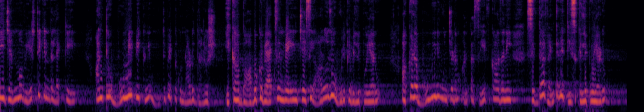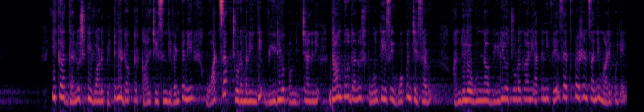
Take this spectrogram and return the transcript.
ఈ జన్మ వేష్టి కింద లెక్కే అంటూ భూమి పీక్ని ముద్దు పెట్టుకున్నాడు ధనుష్. ఇక బాబుకు వ్యాక్సిన్ వేయించేసి ఆ రోజు ఊరికి వెళ్ళిపోయారు. అక్కడ భూమిని ఉంచడం అంత సేఫ్ కాదని సిద్ధ వెంటనే తీసుకెళ్ళిపోయాడు ఇక ధనుష్కి వాడు పెట్టిన డాక్టర్ కాల్ చేసింది వెంటనే వాట్సాప్ చూడమనింది వీడియో పంపించానని. దాంతో ధనుష్ ఫోన్ తీసి ఓపెన్ చేశాడు. అందులో ఉన్న వీడియో చూడగానే అతని ఫేస్ ఎక్స్ప్రెషన్స్ అన్నీ మారిపోయాయి.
